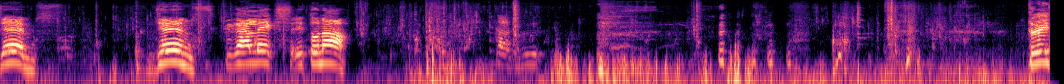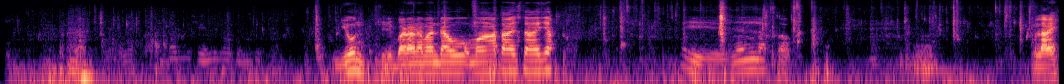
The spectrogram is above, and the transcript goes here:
James. James Calix, ito na. Try. Yun, sinibara naman daw mga si Tangay Jack. Eh, yan lang to. Malaki.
